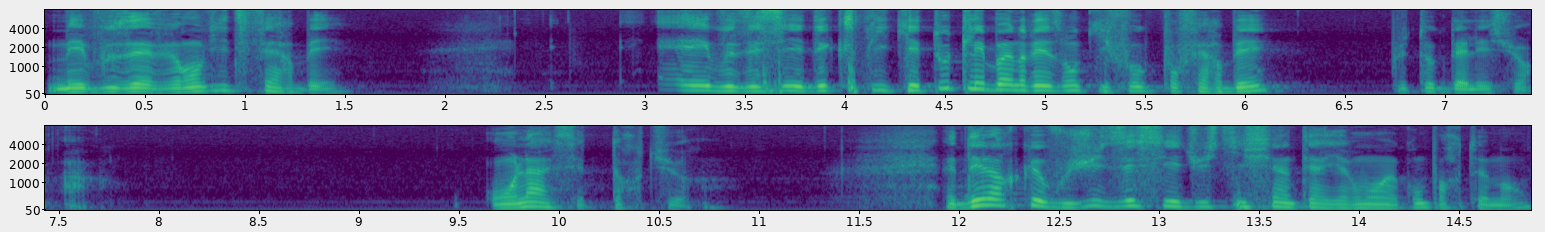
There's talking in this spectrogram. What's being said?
mais vous avez envie de faire B et vous essayez d'expliquer toutes les bonnes raisons qu'il faut pour faire B plutôt que d'aller sur A. On l'a, cette torture. dès lors que vous essayez de justifier intérieurement un comportement,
